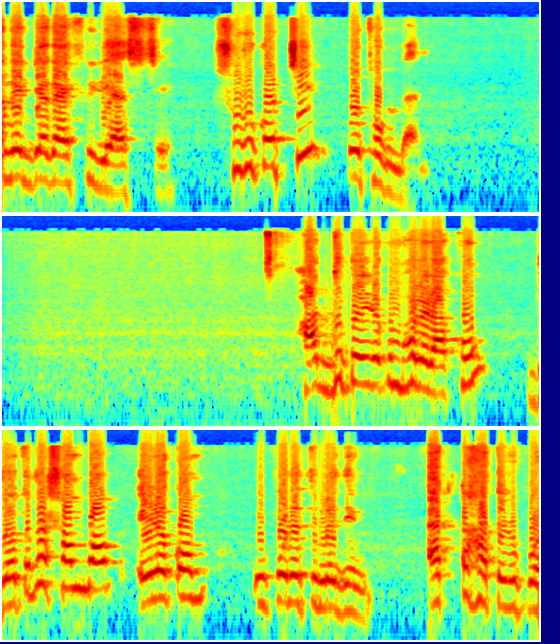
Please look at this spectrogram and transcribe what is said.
আগের জায়গায় ফিরে আসছে। শুরু করছি প্রথম ব্যায়াম। হাত দুটো এরকম ভাবে রাখুন, যতটা সম্ভব এরকম উপরে তুলে দিন। একটা হাতের উপর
